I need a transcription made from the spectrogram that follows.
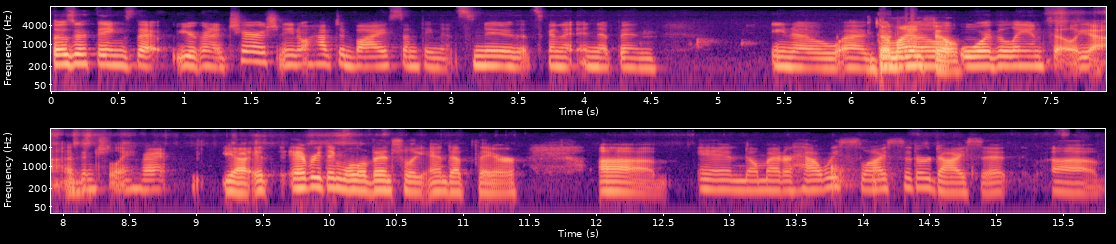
Those are things that you're going to cherish, and you don't have to buy something that's new that's going to end up in, you know, uh, the landfill or the landfill. Yeah, eventually, right? Yeah, it, everything will eventually end up there. Um, and no matter how we slice it or dice it, um,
